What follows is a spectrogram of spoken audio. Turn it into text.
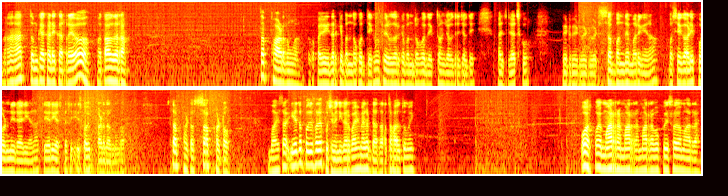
हाँ हाँ तुम क्या खड़े कर रहे हो? बताओ ज़रा। सब फाड़ दूँगा। तो पहले इधर के बंदों को देखो, फिर उधर के बंदों को देखता हूँ जल्दी जल्दी। जज को। Wait wait wait wait. सब बंदे मर गए ना। बस ये गाड़ी फोड़नी रह रही है ना। तेरी ऐसे इसको भी फाड़ दूँगा सब फटो सब फटो। भाई साहब, ये तो पुलिस वाले कुछ भी नहीं कर पाए। मैं तो डर रहा था फालतू में। ओए ओए, मार रहा मार रहा मार रहा वो पुलिस वाला मार रहा है।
